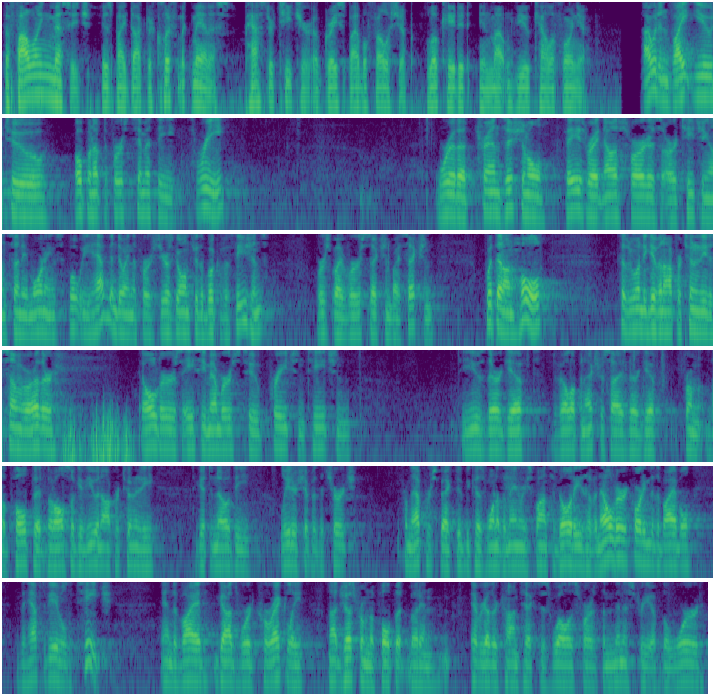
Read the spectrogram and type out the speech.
The following message is by Dr. Cliff McManus, pastor teacher of Grace Bible Fellowship, located in Mountain View, California. I would invite you to open up to 1 Timothy 3. We're at a transitional phase right now as far as our teaching on Sunday mornings. What we have been doing the first year is going through the book of Ephesians, verse by verse, section by section. Put that on hold because we want to give an opportunity to some of our other elders, AC members to preach and teach and to use their gift, develop and exercise their gift from the pulpit, but also give you an opportunity to get to know the leadership of the church from that perspective because one of the main responsibilities of an elder, according to the Bible, is they have to be able to teach and divide God's word correctly, not just from the pulpit, but in every other context as well as far as the ministry of the word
